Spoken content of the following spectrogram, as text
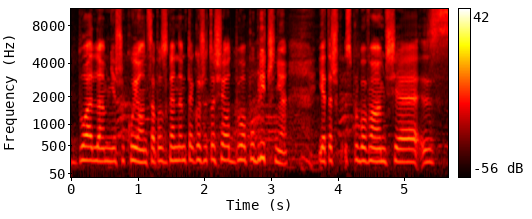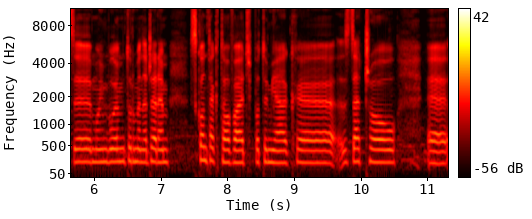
była dla mnie szokująca pod względem tego, że to się odbyło publicznie. Ja też spróbowałam się z moim byłym tour managerem skontaktować po tym, jak e, zaczął e,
